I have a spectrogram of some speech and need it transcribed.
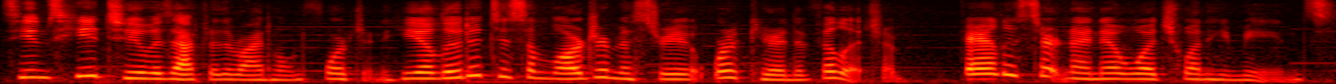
Seems he too was after the Reinhold fortune. He alluded to some larger mystery at work here in the village. I'm fairly certain I know which one he means.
